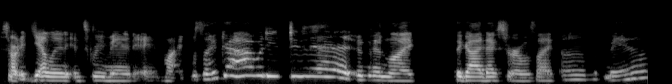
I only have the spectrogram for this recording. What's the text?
started yelling and screaming and like was like, "God, would you do that?" And then like the guy next to her was like, "Um, ma'am,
